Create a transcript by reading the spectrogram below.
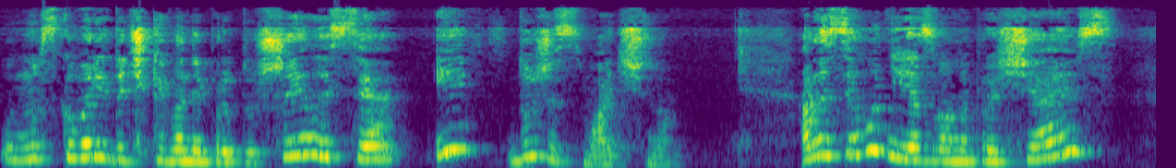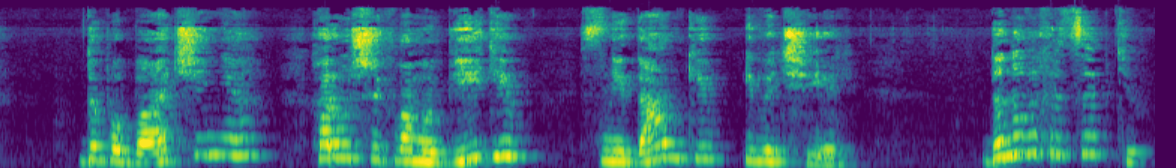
Ну, сковорідочки вони протушилися і дуже смачно. А на сьогодні я з вами прощаюсь. До побачення, хороших вам обідів, сніданків і вечерь. До нових рецептів!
